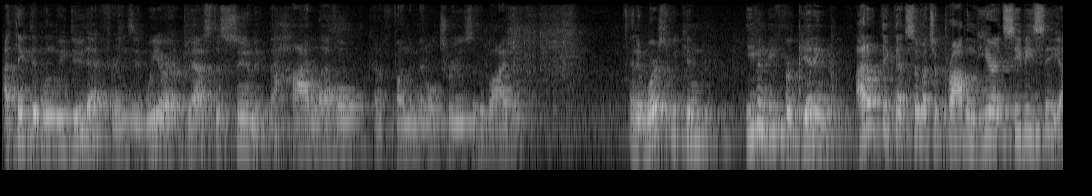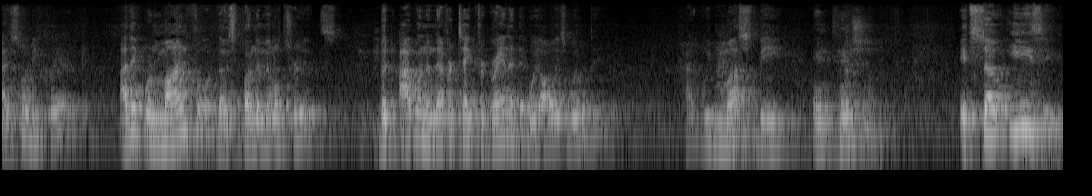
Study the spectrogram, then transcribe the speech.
I think that when we do that, friends, that we are at best assuming the high level, kind of fundamental truths of the Bible. And at worst, we can even be forgetting them. I don't think that's so much a problem here at CBC. I just want to be clear. I think we're mindful of those fundamental truths. But I want to never take for granted that we always will be. Right? We must be intentional. It's so easy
